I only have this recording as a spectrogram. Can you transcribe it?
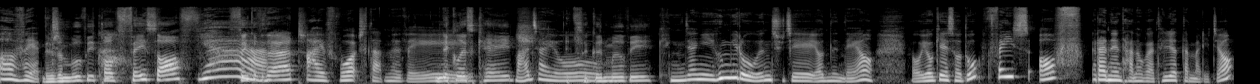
of it. There's a movie called Face Off. Yeah. Think of that. I've watched that movie. Nicolas Cage. 맞아요. It's a good movie. 굉장히 흥미로운 주제였는데요. 어, 여기에서도 face off라는 단어가 들렸단 말이죠.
